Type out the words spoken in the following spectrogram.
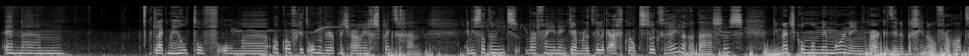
En ehm, het lijkt me heel tof om ook over dit onderwerp met jou in gesprek te gaan. En is dat nou iets waarvan je denkt, ja, maar dat wil ik eigenlijk wel op structurelere basis? Die Magical Monday Morning, waar ik het in het begin over had,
